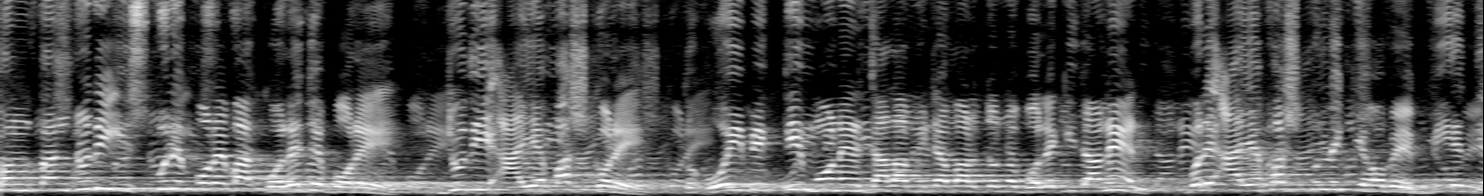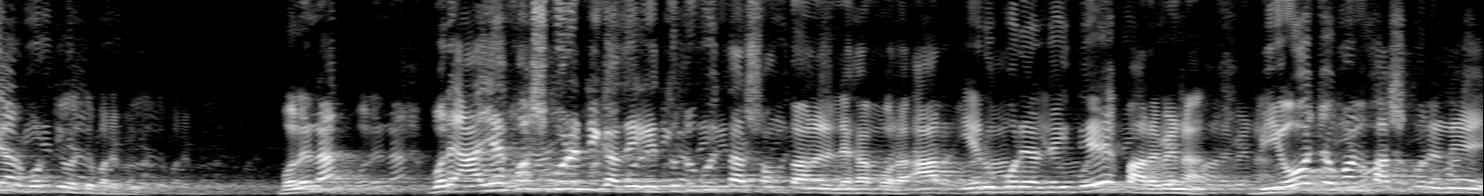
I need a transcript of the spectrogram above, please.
সন্তান যদি স্কুলে পড়ে বা কলেজে পড়ে, যদি আইএ পাস করে, তো ওই ব্যক্তি মনের জ্বালা মেটাবার জন্য বলে কি জানেন? বলে, আইএ পাস করলে কি হবে? বিয়েতে আর ভর্তি হতে পারবে বলে না? বলে, আইএ পাস করে ঠিক আছে, এতটুকুই তার সন্তানের লেখাপড়া, আর এর উপরে যাইতে পারবে না। বিয়েও যখন পাস করে নেয়,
